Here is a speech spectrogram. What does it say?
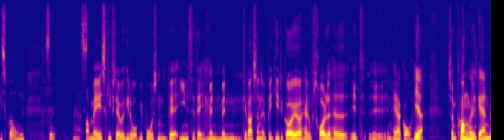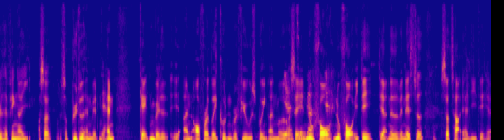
i skovene. Så, Ja, og mageskift er jo ikke et ord, vi bruger sådan hver eneste dag, men, men det var sådan, at Birgitte Gøje og Herluf Trolle havde et, øh, en herregård her, som kongen ville gerne ville have fingre i, og så, så byttede han med dem. Ja. Han gav dem vel en offer they couldn't refuse på en eller anden måde, ja, og sagde, nu, får, ja. nu får I det dernede ved Næstved, ja. så tager jeg lige det her.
